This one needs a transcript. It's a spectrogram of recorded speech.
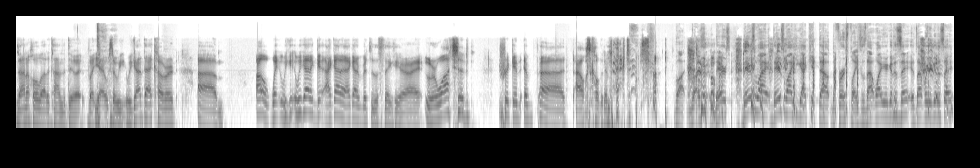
Not a whole lot of time to do it, but yeah. so we, we got that covered. Um, oh wait, we we gotta get. I gotta I gotta mention this thing here. All right, we're watching freaking. Uh, I always called it Impact. But there's there's why there's why he got kicked out in the first place. Is that why you're gonna say? Is that what you're gonna say?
